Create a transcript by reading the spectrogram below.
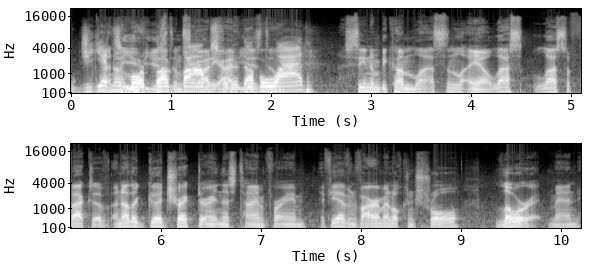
Did you get some more bug bombs Scotty. for the I've used double them. wide? Seen them become less and you know less less effective. Another good trick during this time frame, if you have environmental control, lower it, man.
